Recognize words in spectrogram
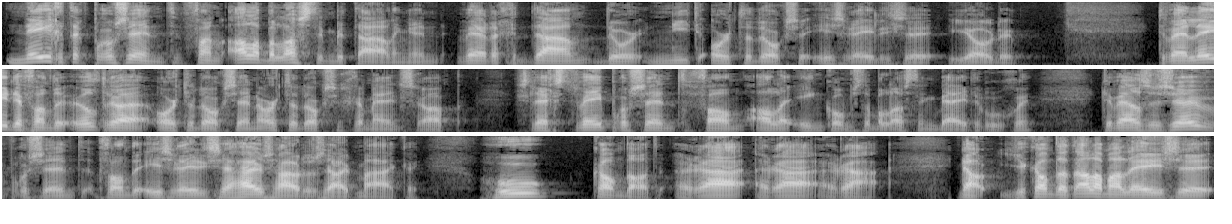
90% van alle belastingbetalingen werden gedaan door niet-orthodoxe Israëlische Joden. Terwijl leden van de ultra-orthodoxe en orthodoxe gemeenschap slechts 2% van alle inkomstenbelasting bijdroegen terwijl ze 7% van de Israëlische huishoudens uitmaken. Hoe kan dat? Ra, ra, ra. Nou, je kan dat allemaal lezen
